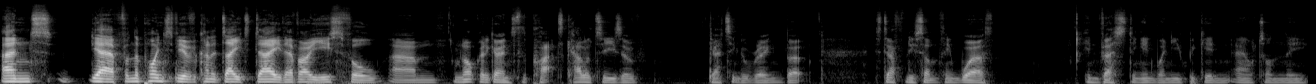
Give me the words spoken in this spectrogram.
And yeah, from the point of view of kind of day to day, they're very useful. Um, I'm not going to go into the practicalities of getting a ring, but it's definitely something worth investing in when you begin out on the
